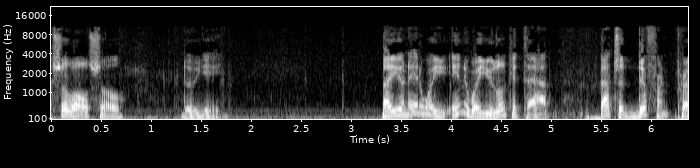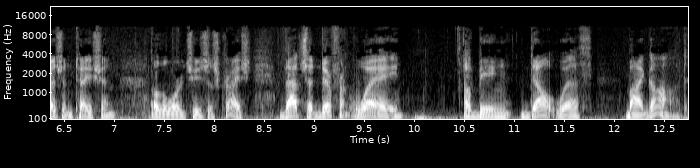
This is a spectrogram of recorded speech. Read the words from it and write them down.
so also do ye. Now, you know, any way, any way you look at that, that's a different presentation of the Lord Jesus Christ. That's a different way of being dealt with by God.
